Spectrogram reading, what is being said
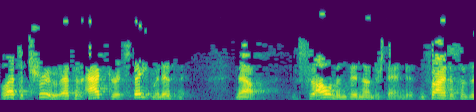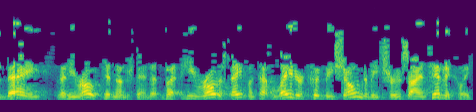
Well, that's a true, that's an accurate statement, isn't it? Now, Solomon didn't understand it, and scientists of the day that he wrote didn't understand it, but he wrote a statement that later could be shown to be true scientifically.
